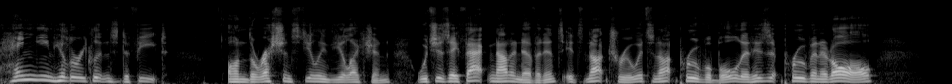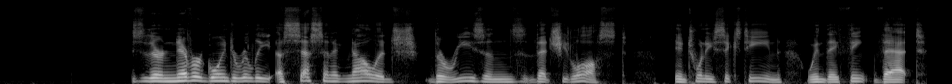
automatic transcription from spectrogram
hanging Hillary Clinton's defeat on the Russians stealing the election, which is a fact, not an evidence. It's not true. It's not provable. It isn't proven at all. They're never going to really assess and acknowledge the reasons that she lost in 2016 when they think that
